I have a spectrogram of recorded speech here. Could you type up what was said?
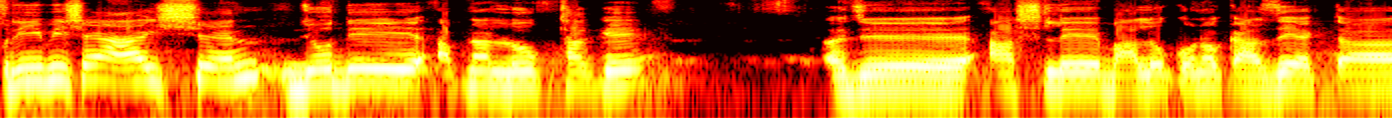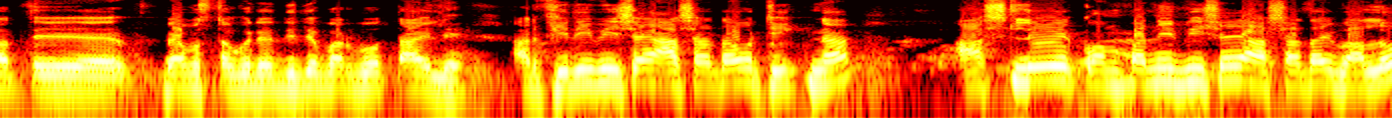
ফ্রি বিষয়ে আইসেন যদি আপনার লোক থাকে যে আসলে ভালো কোনো কাজে একটাতে ব্যবস্থা করে দিতে পারব তাইলে। আর ফ্রি বিষয়ে আসাটাও ঠিক না। আসলে কোম্পানির বিষয়ে আসাটাই ভালো।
